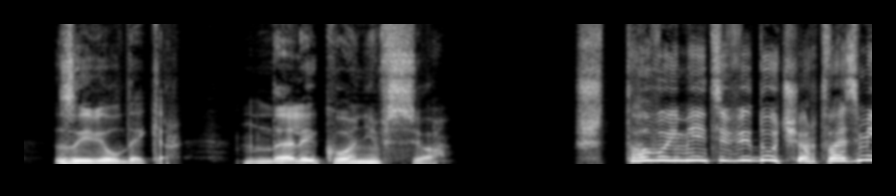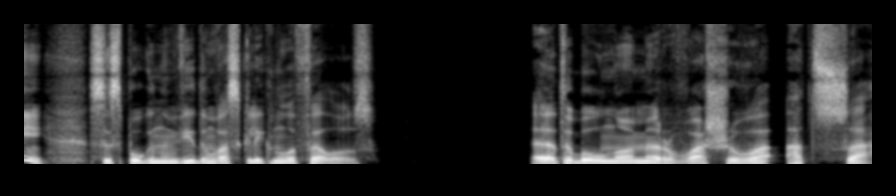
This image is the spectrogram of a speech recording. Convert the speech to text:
— заявил Деккер. «Далеко не все». «Что вы имеете в виду, черт возьми?» — с испуганным видом воскликнула Фэллоуз. «Это был номер вашего отца,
